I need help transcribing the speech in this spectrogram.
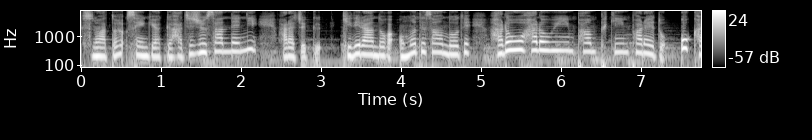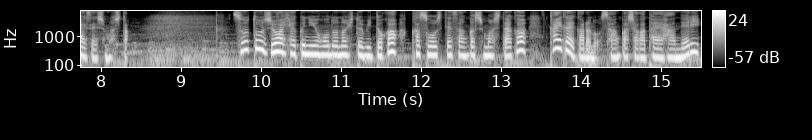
その後、1983年に原宿キディランドが表参道でハローハロウィンパンプキンパレードを開催しました。その当時は100人ほどの人々が仮装して参加しましたが、海外からの参加者が大半であり、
